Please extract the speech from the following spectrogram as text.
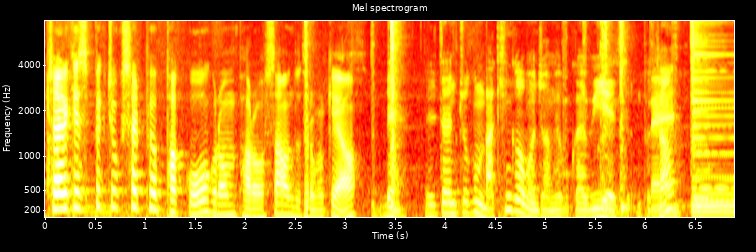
자 이렇게 스펙 쪽 살펴봤고 그럼 바로 사운드 들어볼게요. 네. 일단 조금 막힌 거 먼저 한번 해볼까요? 위에부터. 네.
